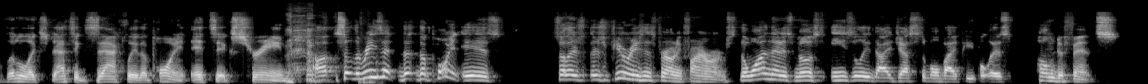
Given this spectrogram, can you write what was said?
A little ex- that's exactly the point it's extreme uh, so the reason the, the point is so there's there's a few reasons for owning firearms the one that is most easily digestible by people is home defense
